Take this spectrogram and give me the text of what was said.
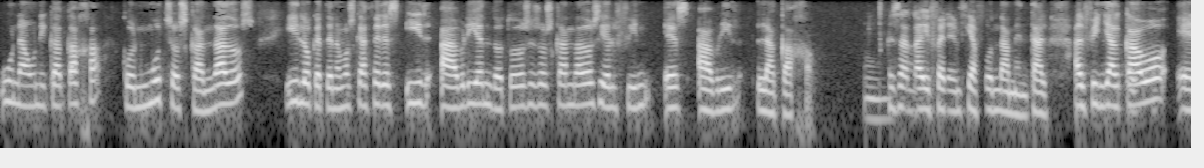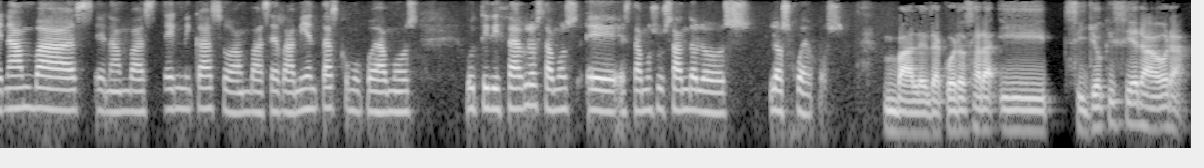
una única caja con muchos candados y lo que tenemos que hacer es ir abriendo todos esos candados y el fin es abrir la caja. Mm. Esa es la diferencia fundamental. Al fin y al cabo, en ambas, en ambas técnicas o ambas herramientas, como podamos utilizarlo, estamos, eh, estamos usando los, los juegos. Vale, de acuerdo, Sara. Y si yo quisiera ahora,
